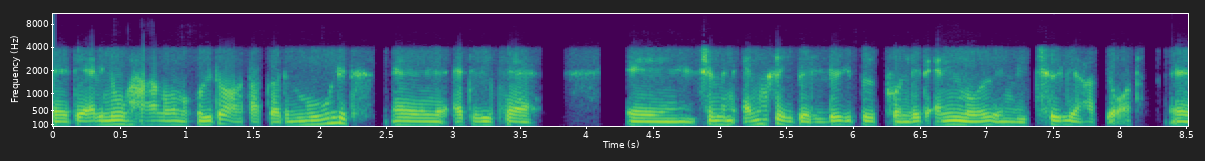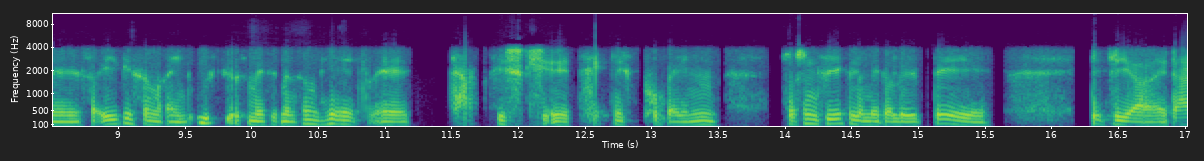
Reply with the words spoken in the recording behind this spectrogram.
øh, det er, at vi nu har nogle ryttere, der gør det muligt, øh, at vi kan øh, simpelthen angribe løbet på en lidt anden måde, end vi tidligere har gjort. Øh, så ikke sådan rent udstyrsmæssigt, men sådan helt øh, taktisk, øh, teknisk på banen. Så sådan en 4 km løb, det, det bliver, der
